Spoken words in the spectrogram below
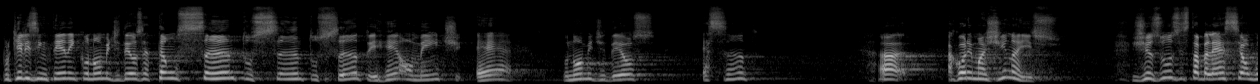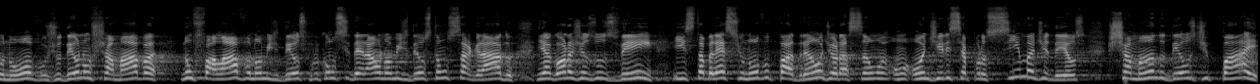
Porque eles entendem que o nome de Deus é tão santo, santo, santo, e realmente é. O nome de Deus é santo. Ah, agora imagina isso. Jesus estabelece algo novo. O judeu não chamava, não falava o nome de Deus por considerar o nome de Deus tão sagrado. E agora Jesus vem e estabelece um novo padrão de oração onde ele se aproxima de Deus, chamando Deus de Pai.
